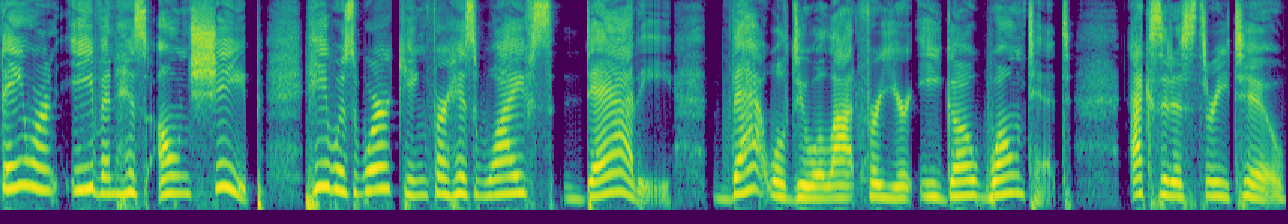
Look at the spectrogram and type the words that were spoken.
They weren't even his own sheep. He was working for his wife's daddy. That will do a lot for your ego, won't it? Exodus 3 2.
